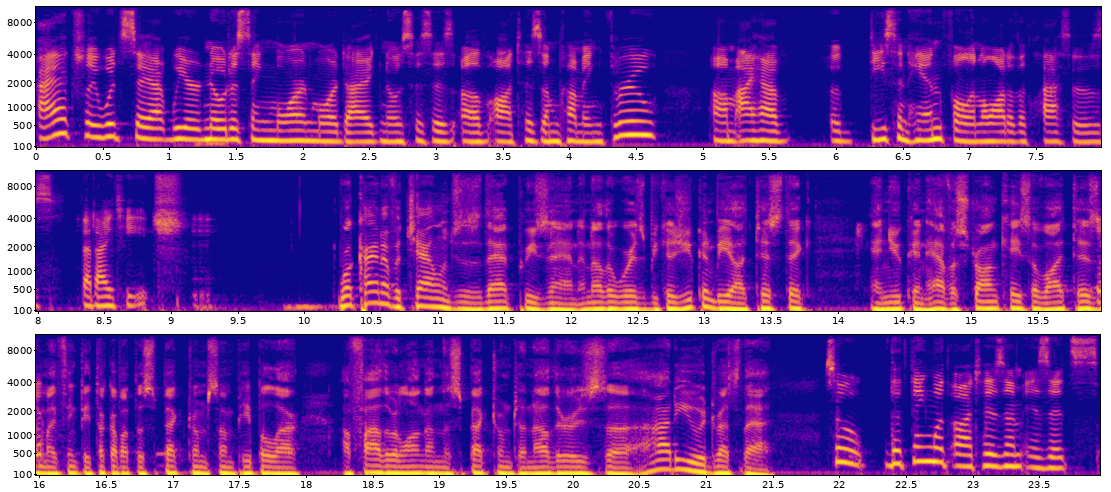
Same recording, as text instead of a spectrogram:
I actually would say that we are noticing more and more diagnoses of autism coming through. Um, I have a decent handful in a lot of the classes that I teach. What kind of a challenge does that present? In other words, because you can be autistic and you can have a strong case of autism. Yep. I think they talk about the spectrum. Some people are, are farther along on the spectrum than others. Uh, how do you address that? So the thing with autism is it's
